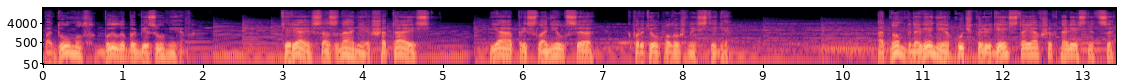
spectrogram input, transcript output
подумал, было бы безумием. Теряя сознание, шатаясь, я прислонился к противоположной стене. Одно мгновение кучка людей, стоявших на лестнице,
